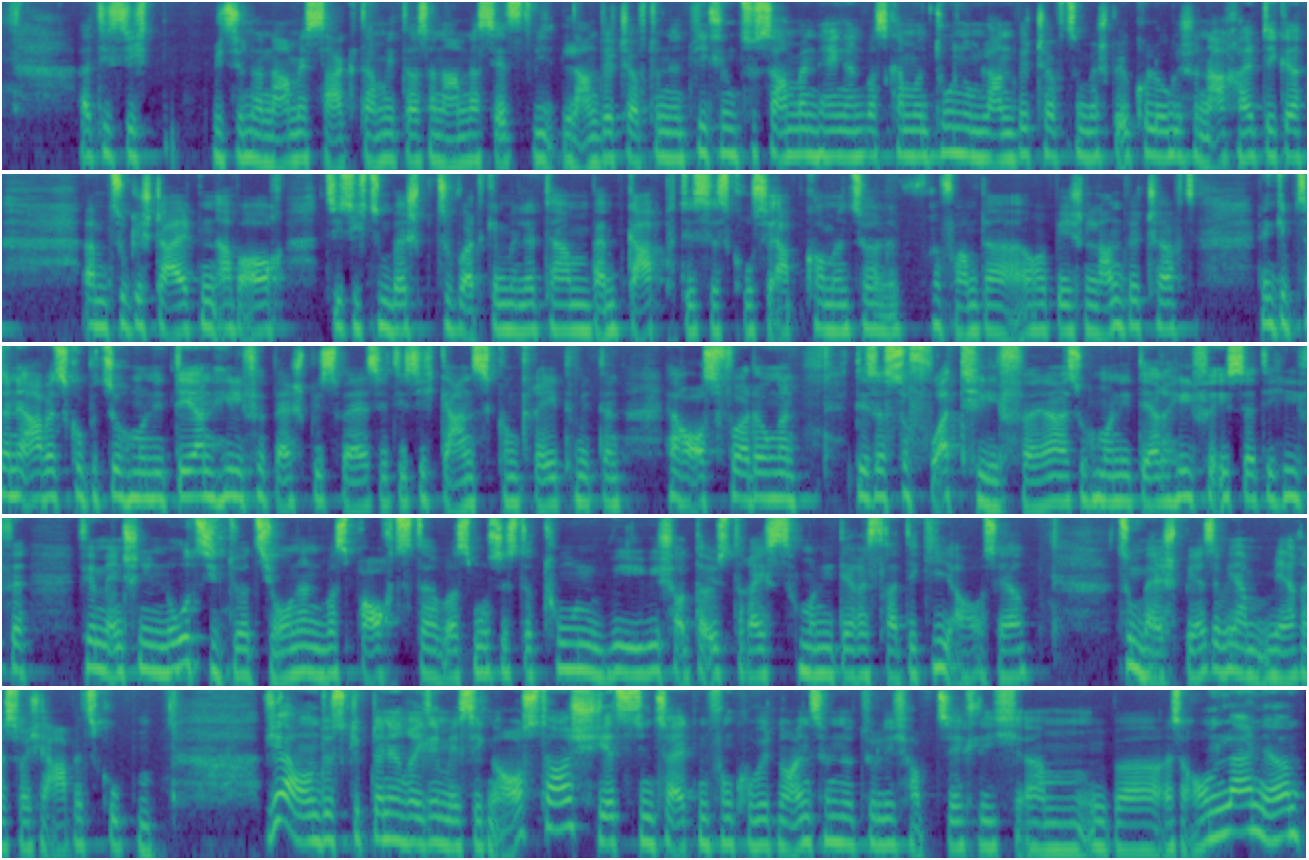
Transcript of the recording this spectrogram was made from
äh, die sich, wie schon der Name sagt, damit auseinandersetzt, wie Landwirtschaft und Entwicklung zusammenhängen. Was kann man tun, um Landwirtschaft zum Beispiel ökologischer, nachhaltiger ähm, zu gestalten, aber auch, die sich zum Beispiel zu Wort gemeldet haben beim GAP, dieses große Abkommen zur Reform der europäischen Landwirtschaft. Dann gibt es eine Arbeitsgruppe zur humanitären Hilfe beispielsweise, die sich ganz konkret mit den Herausforderungen dieser Soforthilfe, ja, also humanitäre Hilfe ist ja die Hilfe für Menschen in Notsituationen. Was braucht es da? Was muss es da tun? Wie, wie schaut da Österreichs humanitäre Strategie aus? Ja? Zum Beispiel. Also wir haben mehrere solche Arbeitsgruppen. Ja, und es gibt einen regelmäßigen Austausch. Jetzt in Zeiten von Covid-19 natürlich hauptsächlich ähm, über, also online, ja.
